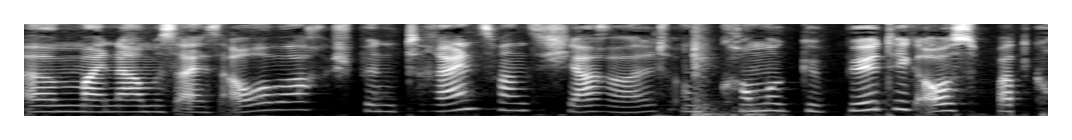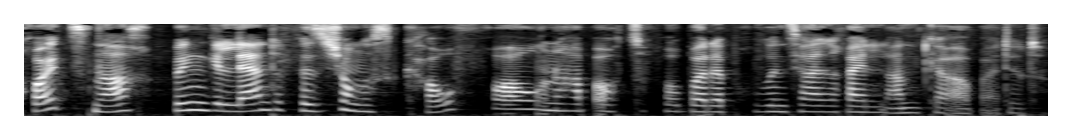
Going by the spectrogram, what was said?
Ähm, mein Name ist Alice Auerbach, ich bin 23 Jahre alt und komme gebürtig aus Bad Kreuznach, bin gelernte Versicherungskauffrau und habe auch zuvor bei der Provinzial Rheinland gearbeitet.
